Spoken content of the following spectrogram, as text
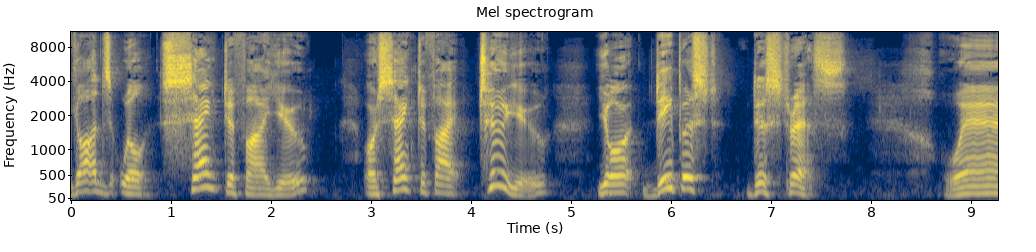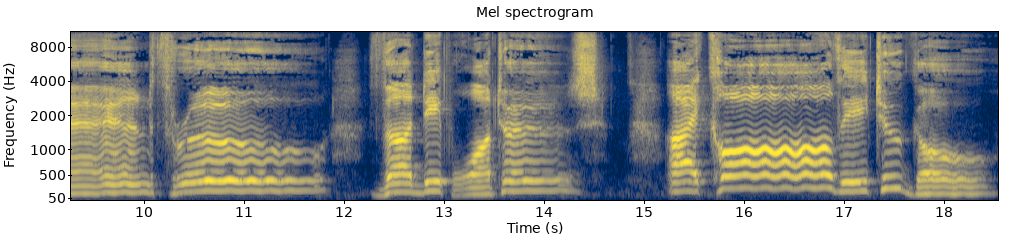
God will sanctify you or sanctify to you your deepest distress. When through the deep waters. I call thee to go.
